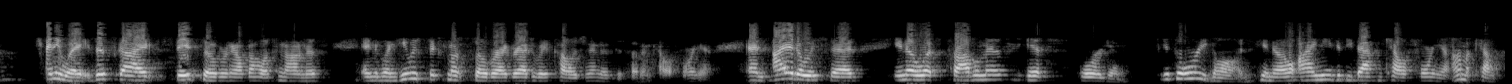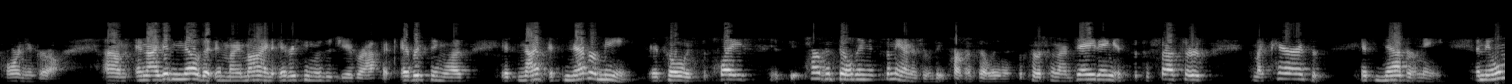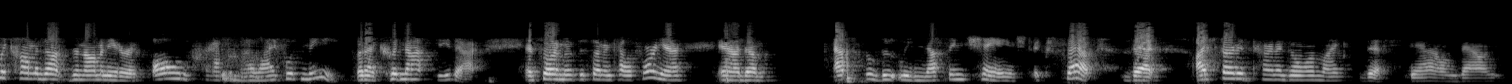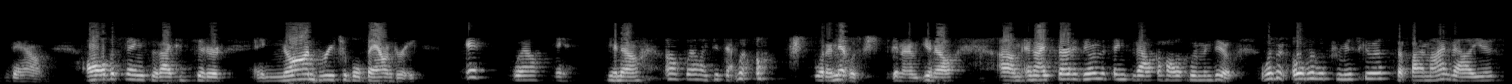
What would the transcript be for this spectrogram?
anyway, this guy stayed sober in Alcoholics Anonymous. And when he was six months sober, I graduated college and I moved to Southern California. And I had always said, you know what the problem is? It's Oregon. It's Oregon. You know, I need to be back in California. I'm a California girl. Um, and I didn't know that in my mind everything was a geographic. Everything was, it's not, it's never me. It's always the place, it's the apartment building, it's the manager of the apartment building, it's the person I'm dating, it's the professors, it's my parents, it's, it's never me. And the only common denominator in all the crap in my life was me. But I could not see that. And so I moved to Southern California and, um, absolutely nothing changed except that I started kind of going like this, down, down, down. All the things that I considered a non-breachable boundary, eh, well, eh, you know, oh, well, I did that. Well, oh, what I meant was, you know, you know, um, and I started doing the things that alcoholic women do. It wasn't overly promiscuous, but by my values,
